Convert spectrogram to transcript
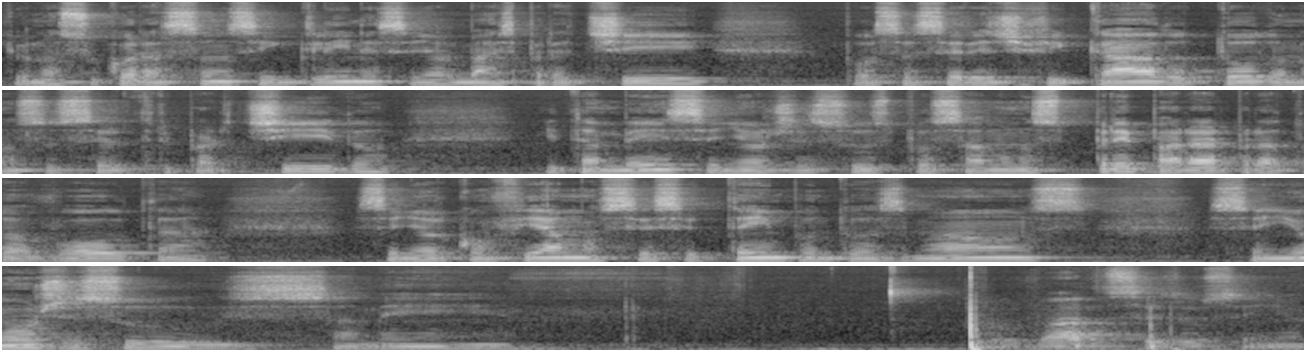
que o nosso coração se incline, Senhor, mais para Ti, possa ser edificado todo o nosso ser tripartido e também, Senhor Jesus, possamos nos preparar para a tua volta. Senhor, confiamos esse tempo em tuas mãos. Senhor Jesus, amém. Louvado seja o Senhor.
